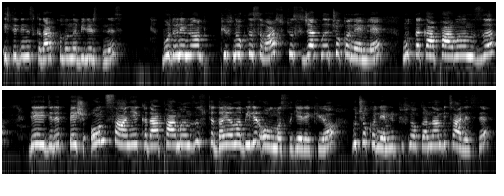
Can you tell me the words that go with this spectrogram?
İstediğiniz kadar kullanabilirsiniz. Burada önemli olan püf noktası var. Sütün sıcaklığı çok önemli. Mutlaka parmağınızı değdirip 5-10 saniye kadar parmağınızın süte dayanabilir olması gerekiyor. Bu çok önemli püf noktalarından bir tanesi.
